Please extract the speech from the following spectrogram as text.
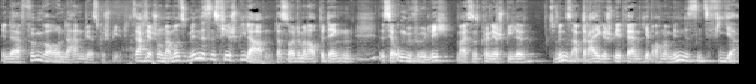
In der Fünferrunde hatten wir es gespielt. Ich sagte ja schon, man muss mindestens vier Spiele haben. Das sollte man auch bedenken. Ist ja ungewöhnlich. Meistens können ja Spiele zumindest ab drei gespielt werden. Hier braucht man mindestens vier.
